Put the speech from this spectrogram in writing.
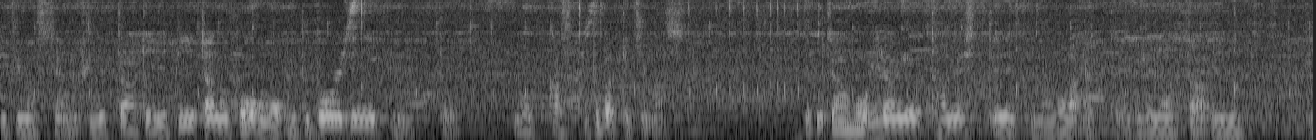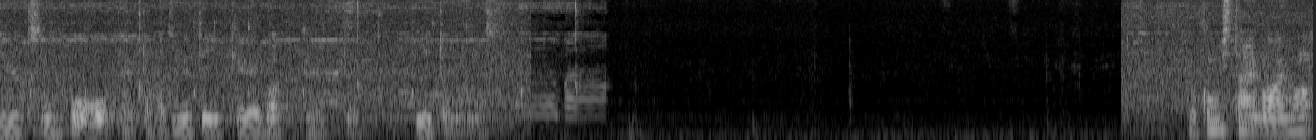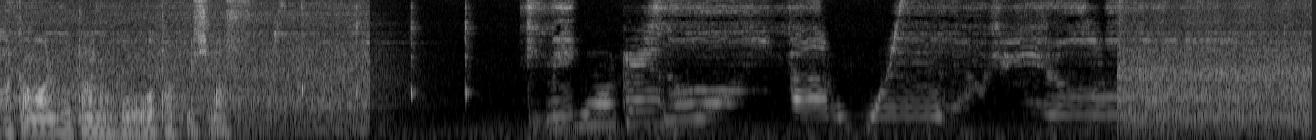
できますしあのフィルターとリピーターの方も、えっと、同時に、えっと、動かすことができます。でこちらの方をいろいろ試していながら、えっと、自分に合ったリミックスリミックスの方を、えーと、始めていければ、えーと、いいと思います。録音したい場合は赤丸ボタンの方をタップします。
